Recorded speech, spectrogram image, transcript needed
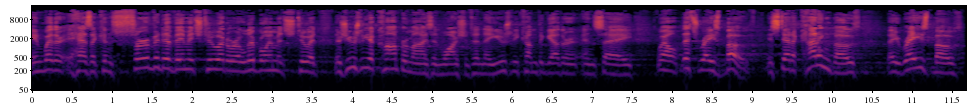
and whether it has a conservative image to it or a liberal image to it, there's usually a compromise in Washington. They usually come together and say, well, let's raise both. Instead of cutting both, they raise both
